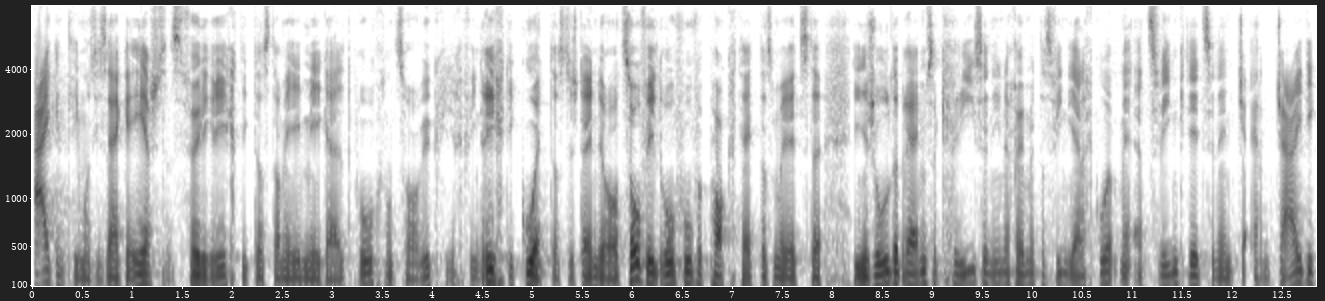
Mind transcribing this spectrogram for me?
eigentlich muss ich sagen, erstens völlig richtig, dass da mehr, mehr Geld braucht. Und zwar wirklich, ich finde richtig gut, dass der Ständerat so viel drauf aufgepackt hat, dass wir jetzt äh, in eine Schuldenbremsenkrise hineinkommen. Das finde ich eigentlich gut. Man erzwingt jetzt eine Entscheidung.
